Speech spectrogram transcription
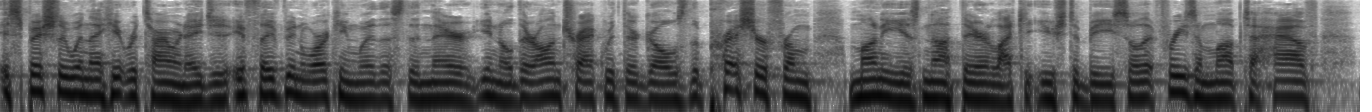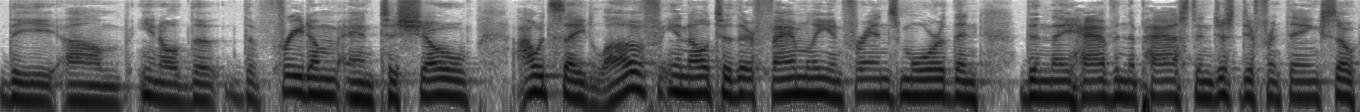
especially when they hit retirement age if they've been working with us then they're you know they're on track with their goals. The pressure from money is not there like it used to be. So that frees them up to have the um, you know the the freedom and to show i would say love you know to their family and friends more than than they have in the past and just different things. So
